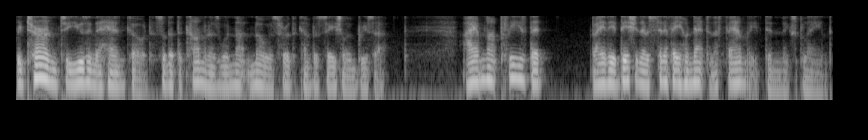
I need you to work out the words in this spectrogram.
returned to using the hand code so that the commoners would not know his further conversation with Brisa. I am not pleased that by the addition of SiNafay Hun'ett to the family, Dinin explained.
